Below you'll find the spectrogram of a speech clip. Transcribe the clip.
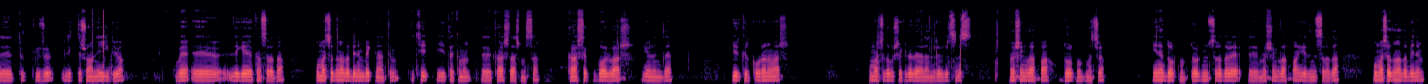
e, Türk Gücü ligde şu an iyi gidiyor ve e, lige yakın sırada. Bu maç adına da benim beklentim iki iyi takımın e, karşılaşması. Karşılıklı gol var yönünde. 1.40 oranı var. Bu maçı da bu şekilde değerlendirebilirsiniz. Mönchengladbach Dortmund maçı. Yine Dortmund 4. sırada ve e, Mönchengladbach 7. sırada. Bu maç adına da benim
